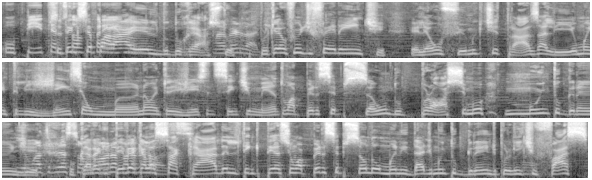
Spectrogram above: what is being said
O Peter Você tem que sofrendo. separar ele do, do resto. É verdade. Porque é um filme diferente. Ele é um filme que te traz ali uma inteligência humana, uma inteligência de sentimento, uma percepção do próximo muito grande. E uma trilha o cara que teve aquela sacada, ele tem que ter assim uma percepção da humanidade muito grande, porque ele te faz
